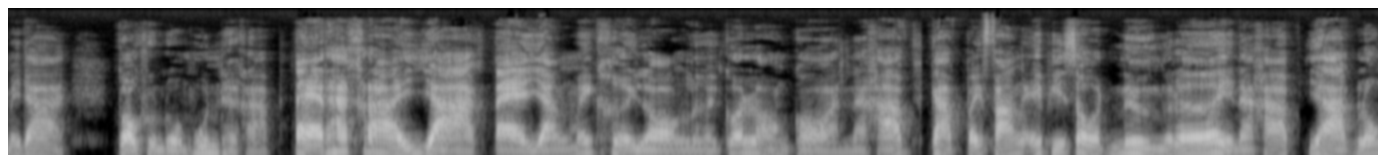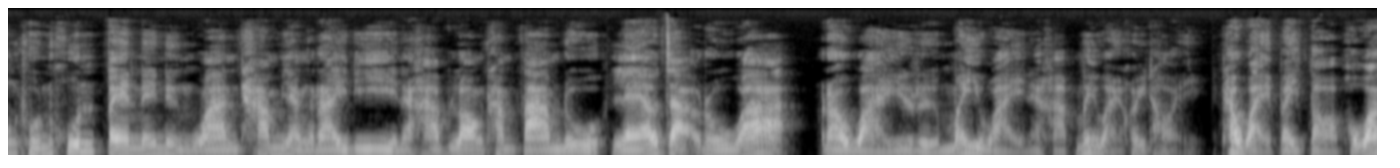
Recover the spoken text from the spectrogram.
ไม่ได้ กองทุนรวมหุ้นเถอะครับ แต่ถ้าใครอยากแต่ยังไม่เคยลองเลยก็ลองก่อนนะครับ กลับไปฟังเอพิโซดหนึ่งเลยนะครับ อยากลงทุนหุ้นเป็นใน 1 วันทำอย่างไรดีนะครับ ลองทำตามดู แล้วจะรู้ว่าเราไหวหรือไม่ไหวนะครับ ไม่ไหวค่อยถอย ถ้าไหวไปต่อ เพราะว่า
